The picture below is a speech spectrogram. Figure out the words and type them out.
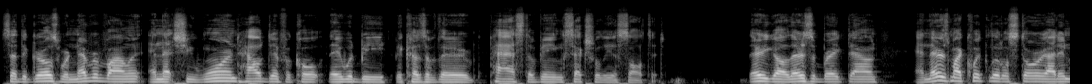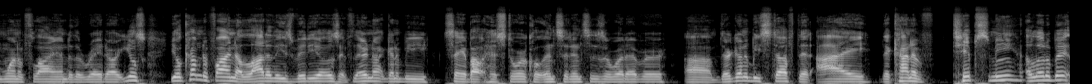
said the girls were never violent and that she warned how difficult they would be because of their past of being sexually assaulted. There you go. There's a breakdown. And there's my quick little story. I didn't want to fly under the radar. You'll you'll come to find a lot of these videos if they're not going to be say about historical incidences or whatever. Um, they're going to be stuff that I that kind of tips me a little bit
